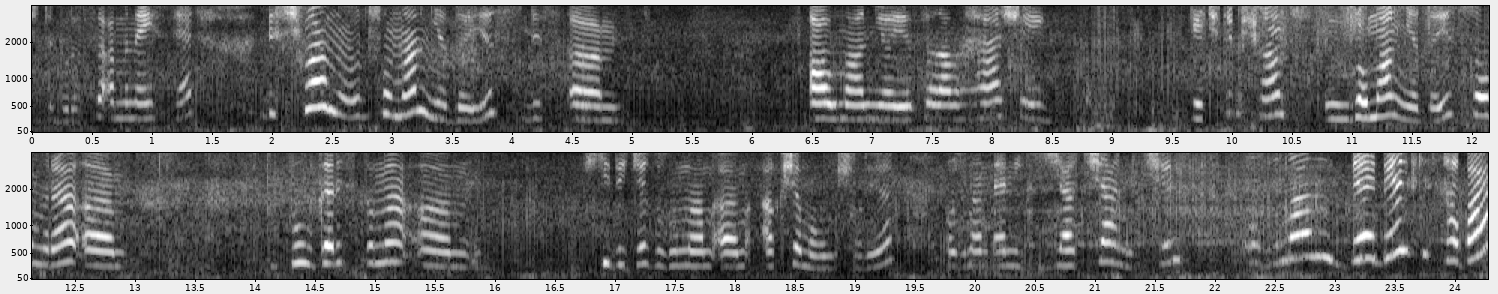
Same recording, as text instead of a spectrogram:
işte burası ama neyse. Biz şu an Romanya'dayız. Biz em, Almanya'yı falan her şeyi geçtik. Şu an Romanya'dayız. Sonra em, Bulgaristan'a gideceğiz. O zaman akşam olmuş oluyor. O zaman ben yatacağım için o zaman be, belki sabah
